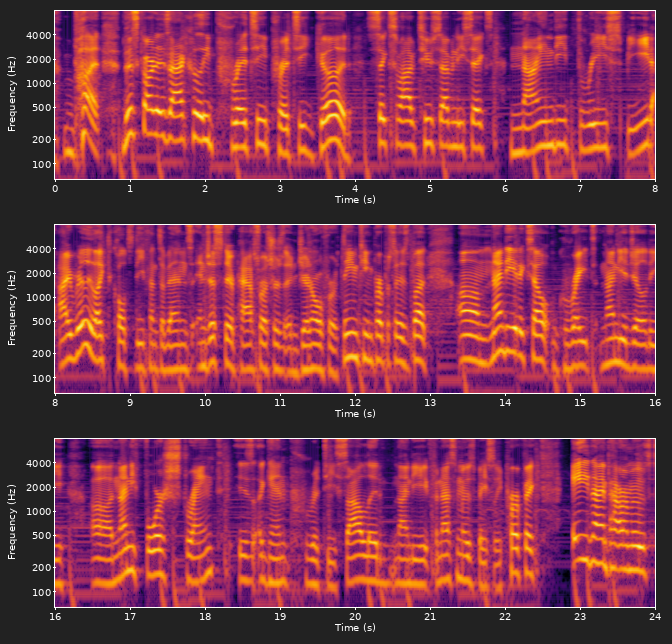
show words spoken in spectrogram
But this card is actually pretty, pretty good. 6'5", 276, 93 speed. I really like the Colts defensive ends and just their pass rushers in general for theme team purposes. But um, 98 excel, great. 90 agility. Uh, 94 strength is again pretty solid. 98 finesse moves, basically perfect. 89 power moves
